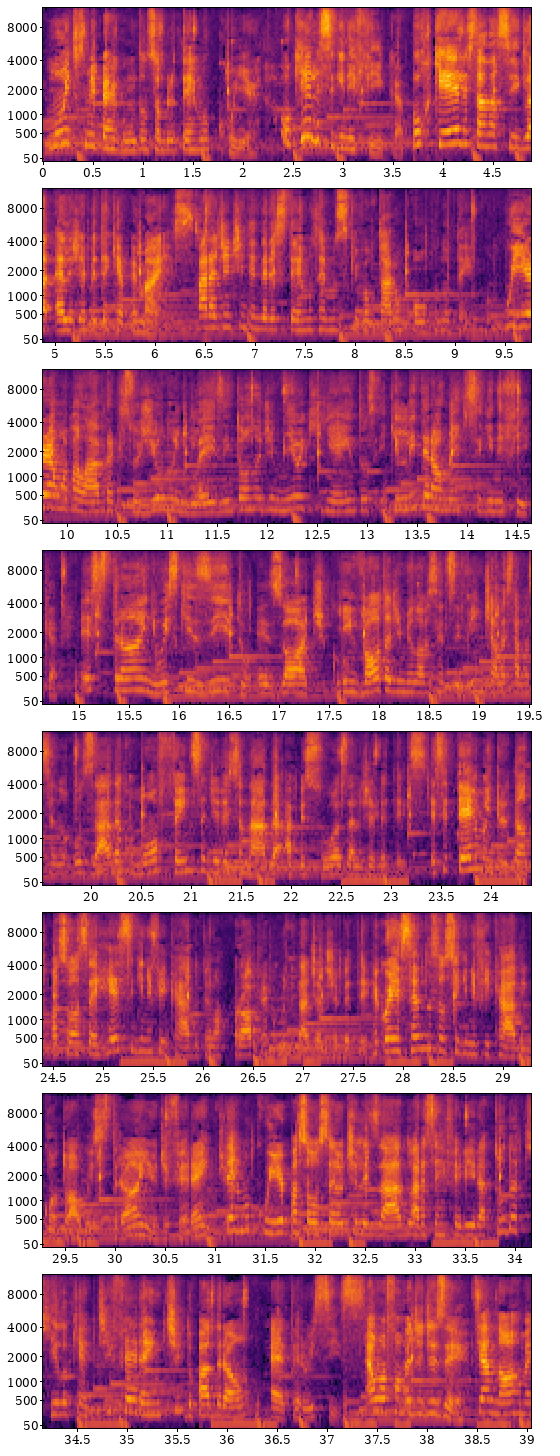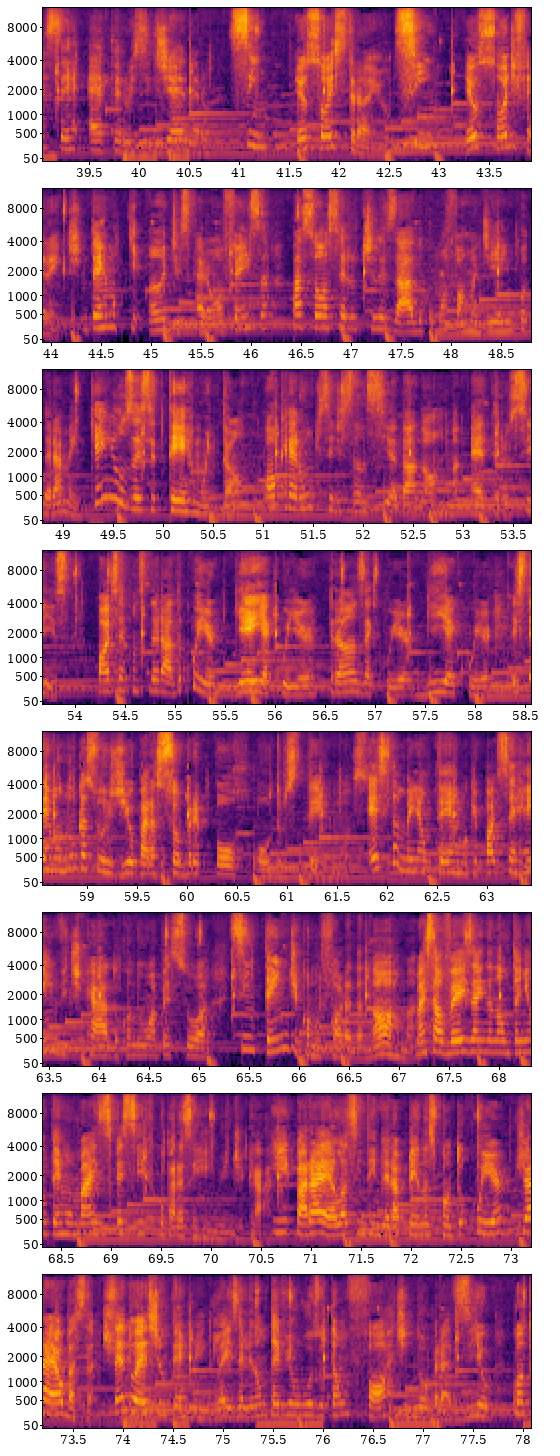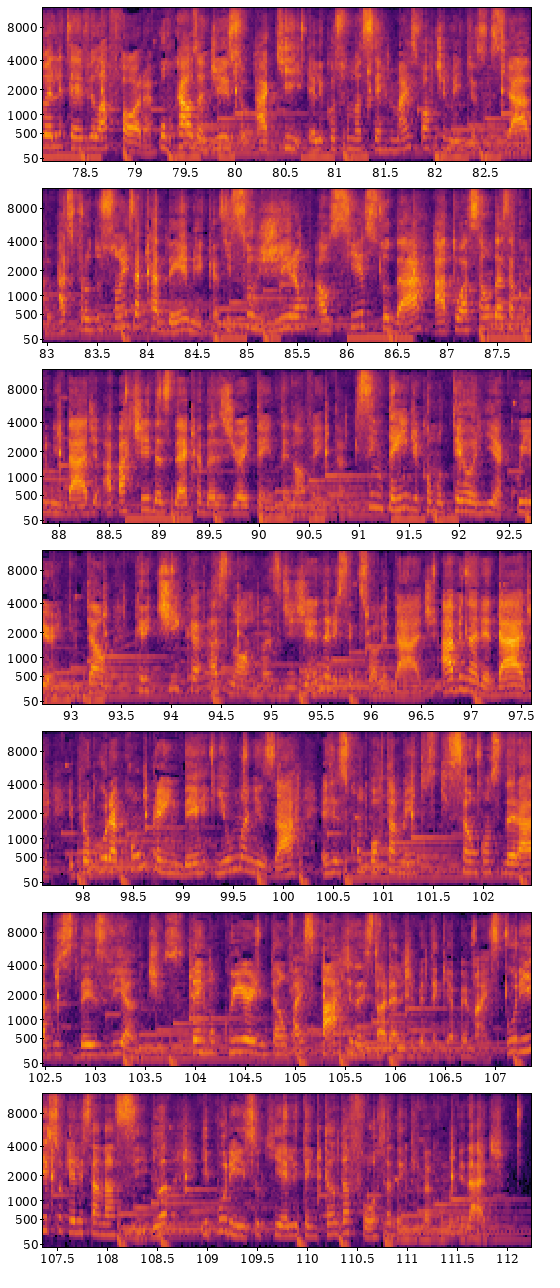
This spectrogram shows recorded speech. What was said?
Muitos me perguntam sobre o termo queer. O que ele significa? Por que ele está na sigla LGBTQIA+. Para a gente entender esse termo, temos que voltar um pouco no tempo. Queer é uma palavra que surgiu no inglês em torno de 1500 e que literalmente significa estranho, esquisito, exótico. E em volta de 1920 ela estava sendo usada como ofensa direcionada a pessoas LGBTs. Esse termo, entretanto, passou a ser ressignificado pela própria comunidade LGBT. Reconhecendo seu significado enquanto algo estranho, diferente, o termo queer passou a ser utilizado para se referir a tudo aquilo que é diferente do padrão hétero e cis. É uma forma de dizer, se a norma é ser hétero e cisgênero? Sim, eu sou estranho. Sim, eu sou diferente. Um termo que antes era uma ofensa passou a ser utilizado como uma forma de empoderamento. Quem usa esse termo então? Qualquer um que se distancia da norma hétero-cis pode ser considerado queer. Gay é queer, trans é queer, bi é queer. Esse termo nunca surgiu para sobrepor outros termos. Esse também é um termo que pode ser reivindicado quando uma pessoa se entende como fora da norma, mas talvez ainda não tenha um termo mais específico para se reivindicar. E para ela se entender apenas quanto queer já é o bastante. Sendo este um termo em inglês, ele não teve um uso tão forte no Brasil quanto ele teve lá fora. Por causa disso, aqui ele costuma ser mais fortemente associado às produções acadêmicas acadêmicas que surgiram ao se estudar a atuação dessa comunidade a partir das décadas de 80 e 90. O que se entende como teoria queer, então, critica as normas de gênero e sexualidade, a binariedade e procura compreender e humanizar esses comportamentos que são considerados desviantes. O termo queer, então, faz parte da história LGBTQIA+. Por isso que ele está na sigla e por isso que ele tem tanta força dentro da comunidade.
